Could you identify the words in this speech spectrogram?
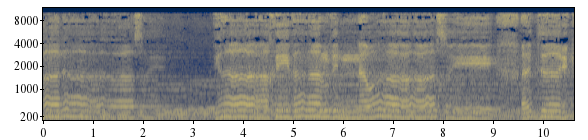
بي لخلاصي يا أخي ذنب النواصي أدرك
